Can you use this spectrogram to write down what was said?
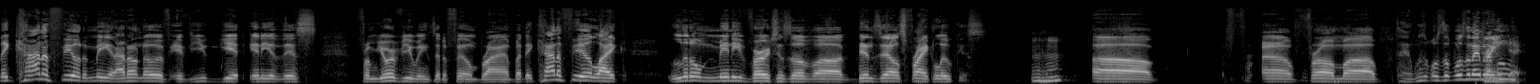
they kind of feel to me, and I don't know if if you get any of this from your viewings of the film, Brian, but they kind of feel like little mini versions of uh, Denzel's Frank Lucas. Mm-hmm. Uh, f- uh, from uh, damn, what was the, what was the name of Training the movie? Day.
